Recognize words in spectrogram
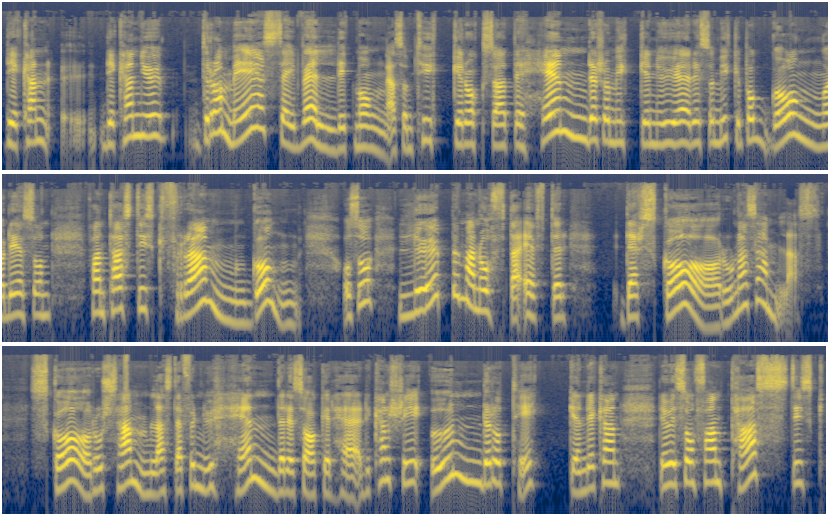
det kan, det kan ju dra med sig väldigt många som tycker också att det händer så mycket, nu är det så mycket på gång och det är sån fantastisk framgång. Och så löper man ofta efter där skarorna samlas. Skaror samlas därför nu händer det saker här. Det kan ske under och tecken. Det, kan, det är så fantastisk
